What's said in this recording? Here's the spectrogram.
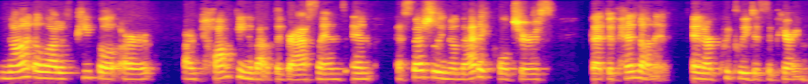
not a lot of people are are talking about the grasslands and especially nomadic cultures that depend on it and are quickly disappearing.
